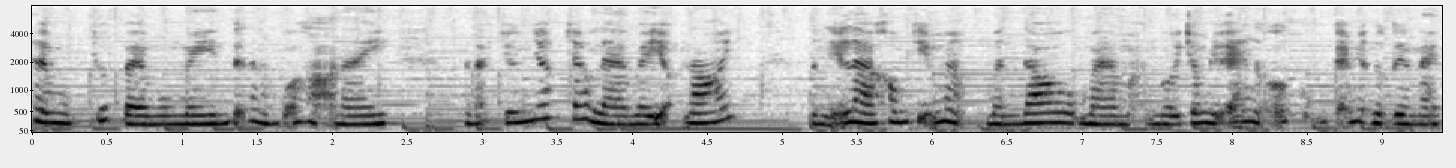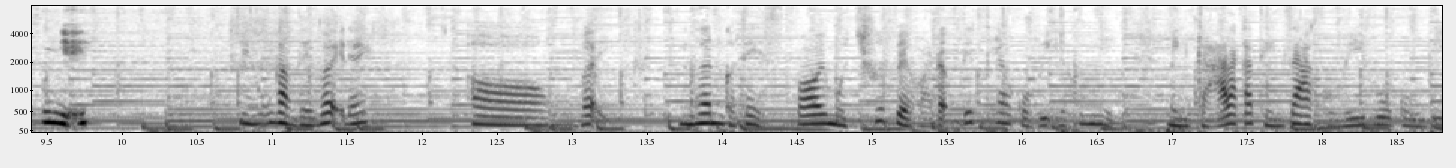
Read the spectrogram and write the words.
thêm một chút về vùng miền, tinh thần của họ này. Và đặc trưng nhất chắc là về giọng nói. Mình nghĩ là không chỉ mà mình đâu, mà mọi người trong dự án nữa cũng cảm nhận được điều này, phương nhỉ mình cũng cảm thấy vậy đấy. Ờ vậy ngân có thể spoil một chút về hoạt động tiếp theo của vị được không nhỉ mình cá là các thính giả của vi vô cùng vị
